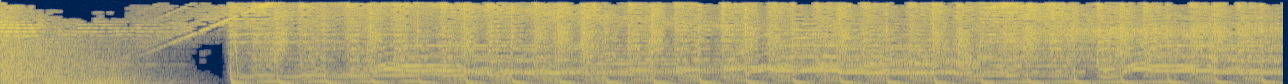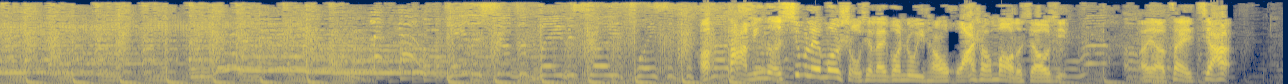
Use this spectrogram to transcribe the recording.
好，大明的新闻联播首先来关注一条华商报的消息。哎呀，在家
